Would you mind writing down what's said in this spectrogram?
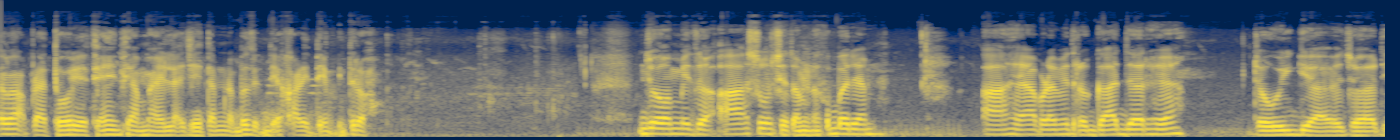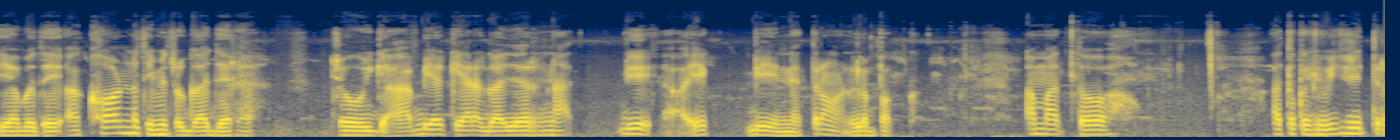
હવે આપણે ધોઈએ ત્યાં ત્યાં હેલા છે તમને બધું દેખાડી દે મિત્રો. જો મિત્રો, આ શું છે તમને ખબર છે આ હે આપણા મિત્રો ગાજર હે. જો ઉઈ ગયા આવે જો આ બધે આ ખડ નથી મિત્રો ગાજર હે. જો ઉઈ ગયા. આ બે ક્યારા ગાજરના. બે એક બે ને ત્રણ લગભગ. આમાં તો, આ તો કંઈક વિચિત્ર.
